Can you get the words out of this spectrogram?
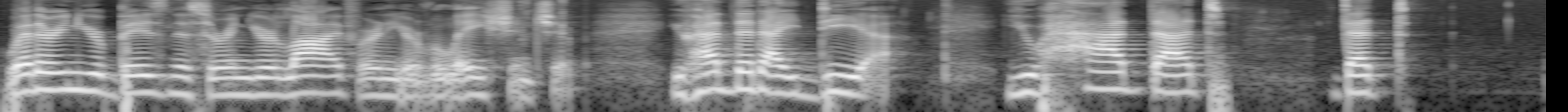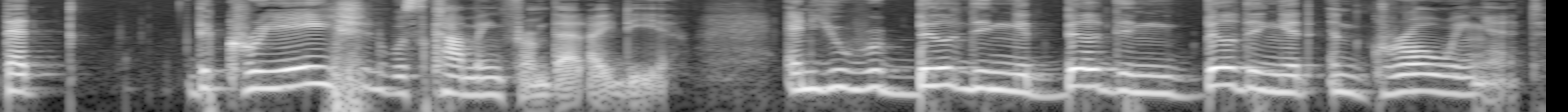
whether in your business or in your life or in your relationship, you had that idea, you had that that that the creation was coming from that idea. And you were building it, building, building it, and growing it.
